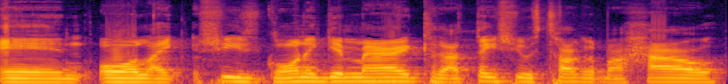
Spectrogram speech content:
and or like she's going to get married because I think she was talking about how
